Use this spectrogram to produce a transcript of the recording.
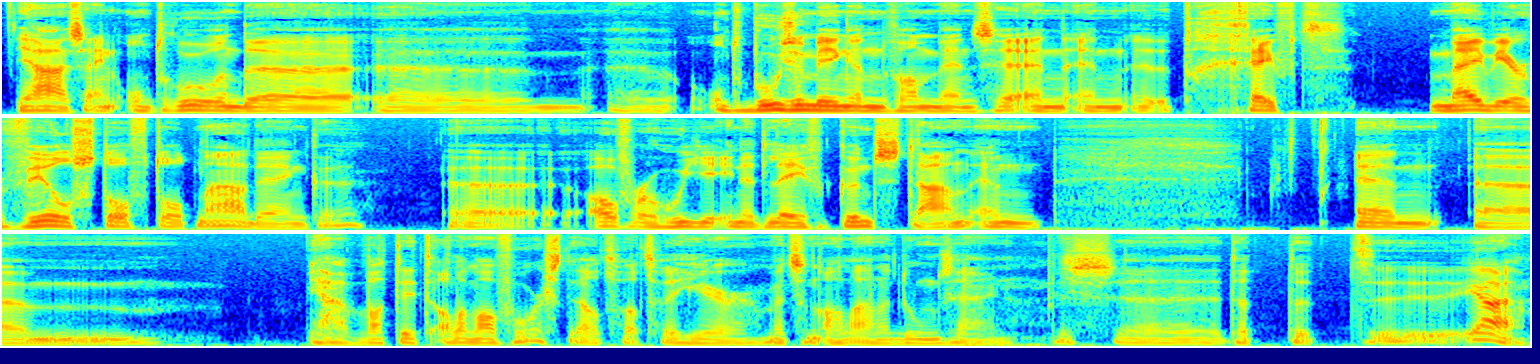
ja, zijn ontroerende uh, ontboezemingen van mensen. En, en het geeft mij weer veel stof tot nadenken over hoe je in het leven kunt staan. En, en um, ja, wat dit allemaal voorstelt, wat we hier met z'n allen aan het doen zijn. Dus uh, dat, dat uh, ja,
